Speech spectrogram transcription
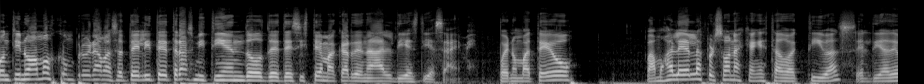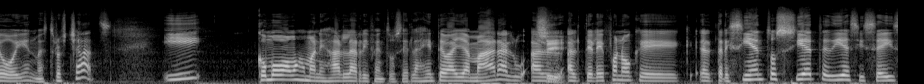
Continuamos con programa satélite transmitiendo desde Sistema Cardenal 1010 AM. Bueno, Mateo, vamos a leer las personas que han estado activas el día de hoy en nuestros chats. ¿Y cómo vamos a manejar la rifa? Entonces, la gente va a llamar al, al- Sí. al teléfono que el 307 16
